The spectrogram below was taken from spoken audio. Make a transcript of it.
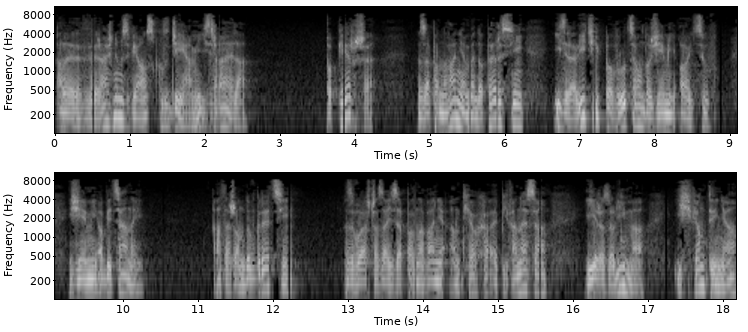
ale w wyraźnym związku z dziejami Izraela. Po pierwsze, za panowania Medopersji Izraelici powrócą do ziemi ojców, ziemi obiecanej, a za rządów Grecji zwłaszcza zaś za panowania Antiocha Epifanesa, Jerozolima i świątynia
